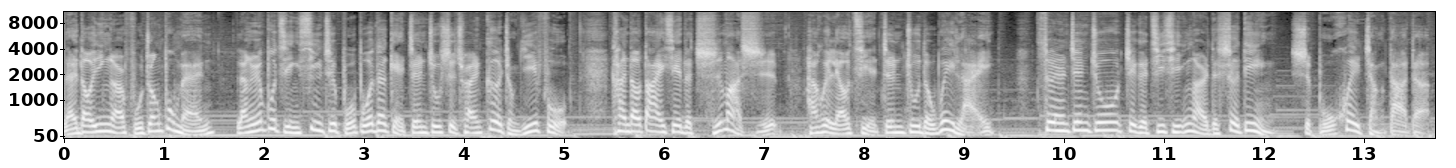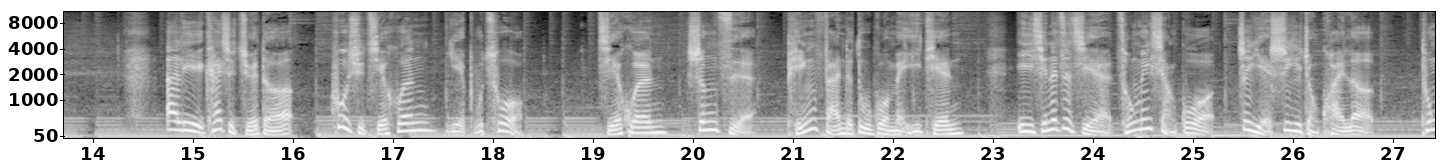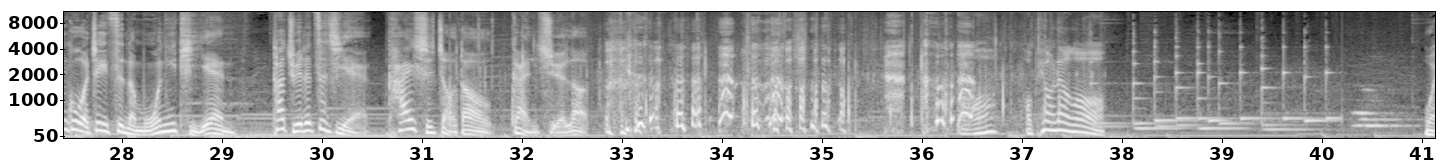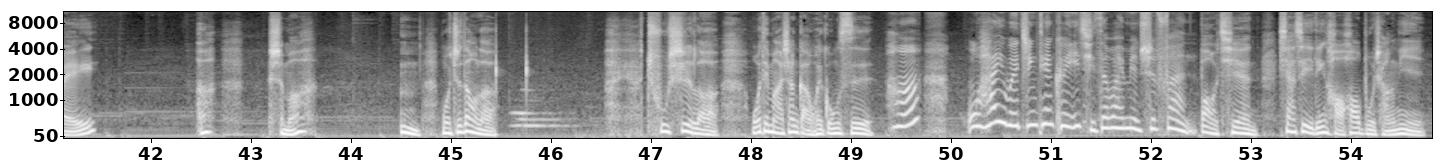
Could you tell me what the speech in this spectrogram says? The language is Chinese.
来到婴儿服装部门，两人不仅兴致勃勃地给珍珠试穿各种衣服，看到大一些的尺码时，还会了解珍珠的未来。虽然珍珠这个机器婴儿的设定是不会长大的，艾丽开始觉得，或许结婚也不错。结婚生子，平凡地度过每一天。以前的自己从没想过，这也是一种快乐。通过这次的模拟体验。他觉得自己开始找到感觉了。哦，好漂亮哦！喂？啊？什么？嗯，我知道了。哎呀，出事了！我得马上赶回公司。啊？我还以为今天可以一起在外面吃饭。抱歉，下次一定好好补偿你。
